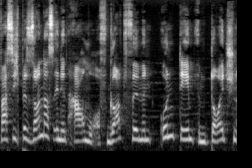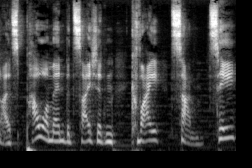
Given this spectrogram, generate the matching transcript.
was sich besonders in den Armor of God Filmen und dem im Deutschen als Powerman bezeichneten Kwai Zan C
